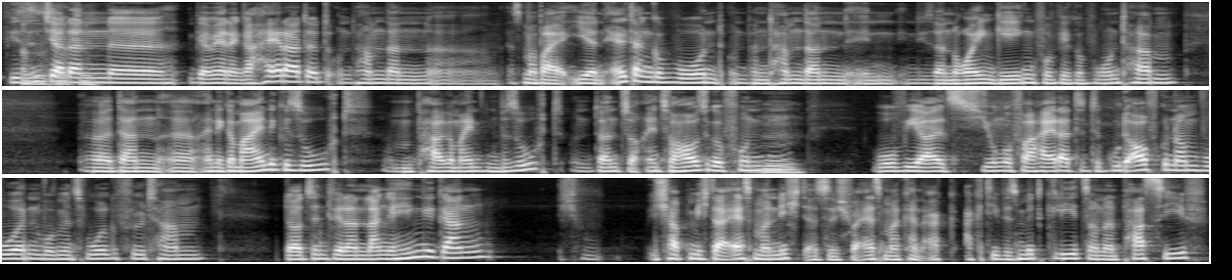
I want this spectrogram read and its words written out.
wir Also sind ja dann, äh, wir haben ja dann geheiratet und haben dann äh, erstmal bei ihren Eltern gewohnt und, und haben dann in, in dieser neuen Gegend, wo wir gewohnt haben, äh, dann äh, eine Gemeinde gesucht, haben ein paar Gemeinden besucht und dann zu, ein Zuhause gefunden, wo wir als junge Verheiratete gut aufgenommen wurden, wo wir uns wohlgefühlt haben. Dort sind wir dann lange hingegangen. Ich, ich habe mich da erstmal nicht, also ich war erstmal kein ak aktives Mitglied, sondern passiv,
